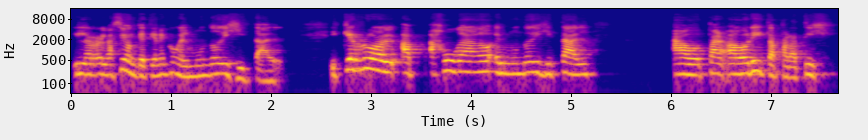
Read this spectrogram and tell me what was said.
y la relación que tiene con el mundo digital. ¿Y qué rol ha, jugado el mundo digital para, ahorita para ti?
